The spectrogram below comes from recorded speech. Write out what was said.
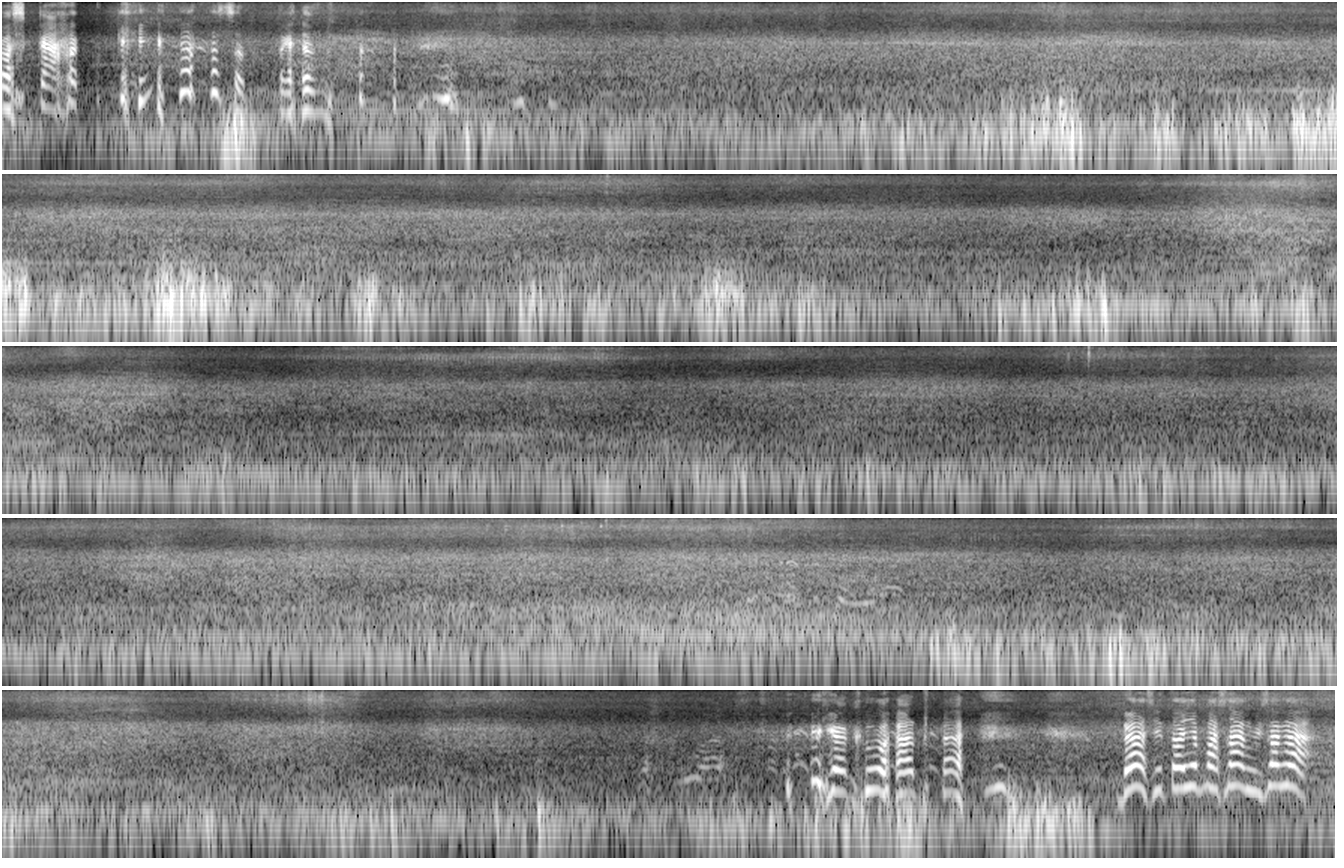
Kakos kaki. Sa trap. Nggak kuat. Dah situ aja pasang bisa nggak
